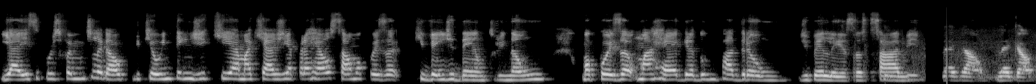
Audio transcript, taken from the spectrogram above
E aí, esse curso foi muito legal, porque eu entendi que a maquiagem é para realçar uma coisa que vem de dentro e não uma coisa, uma regra de um padrão de beleza, sabe? Sim. Legal, legal.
